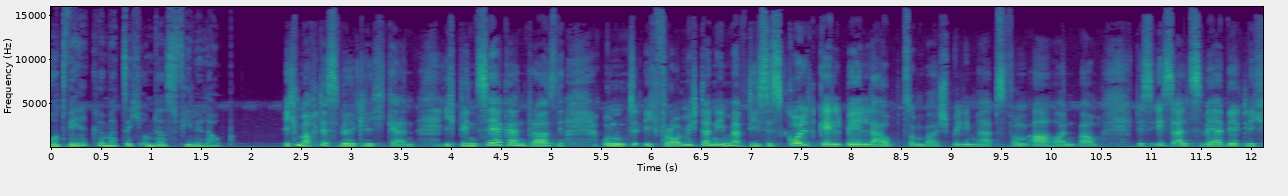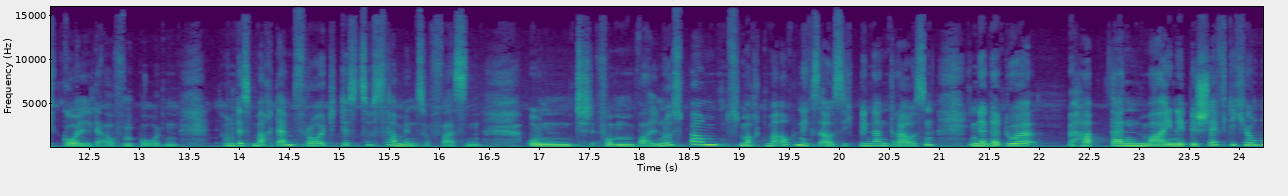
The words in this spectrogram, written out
Und wer kümmert sich um das viele Laub? Ich mache das wirklich gern. Ich bin sehr gern draußen und ich freue mich dann immer dieses goldgelbe Laub zum Beispiel im Herbst vom Ahornbaum. Das ist, als wäre wirklich Gold auf dem Boden. Und es macht einem Freude, das zusammenzufassen. Und vom Walnussbaum, das macht mir auch nichts aus. Ich bin dann draußen in der Natur habe dann meine Beschäftigung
